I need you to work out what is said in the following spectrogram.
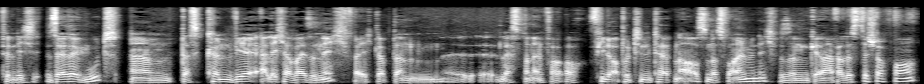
finde ich sehr, sehr gut. Ähm, das können wir ehrlicherweise nicht, weil ich glaube, dann äh, lässt man einfach auch viele Opportunitäten aus und das wollen wir nicht. Wir sind ein generalistischer Fonds.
